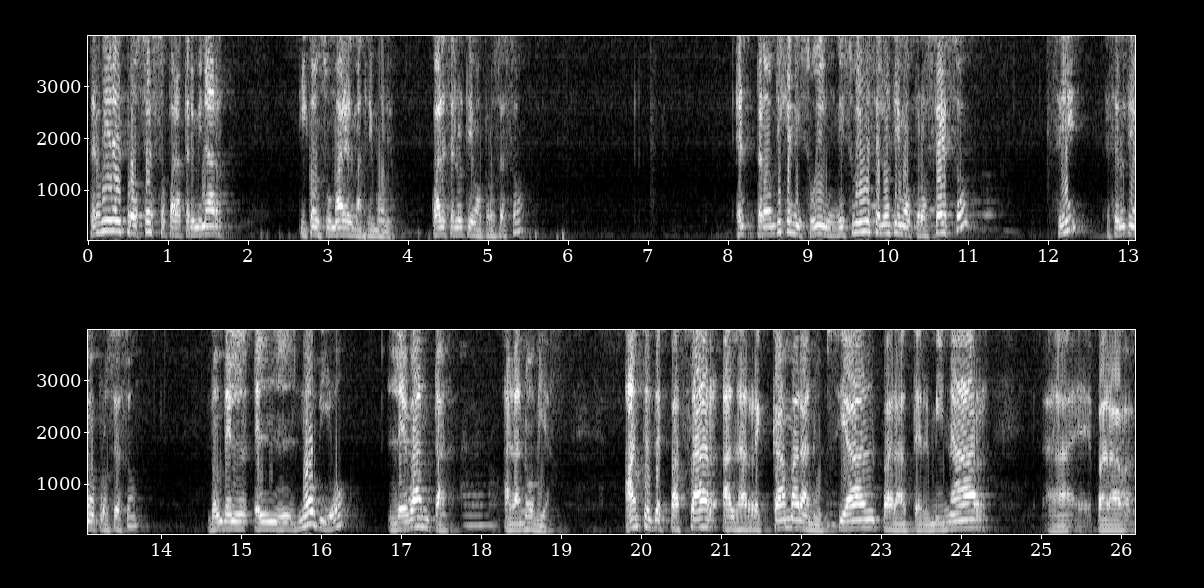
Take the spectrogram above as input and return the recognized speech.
Pero viene el proceso para terminar y consumar el matrimonio. ¿Cuál es el último proceso? Es, perdón, dije Nisuin. Nisuin es el último proceso, ¿sí? es el último proceso, donde el, novio levanta a la novia. Antes de pasar a la recámara nupcial para terminar, ah, eh, para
